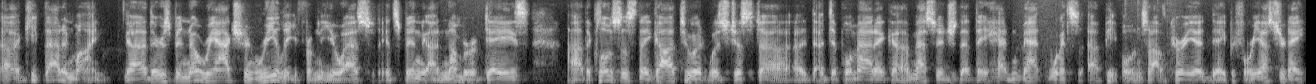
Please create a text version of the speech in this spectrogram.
Uh, keep that in mind. Uh, there's been no reaction really from the U.S. It's been a number of days. Uh, the closest they got to it was just a, a diplomatic message that they had met with people in South Korea day before yesterday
